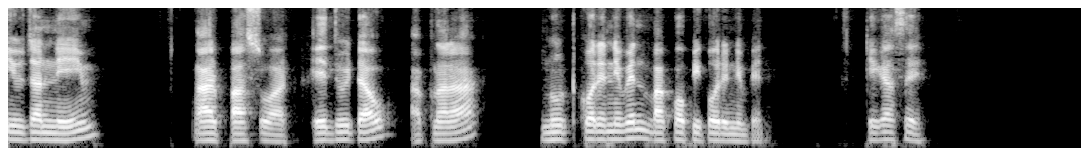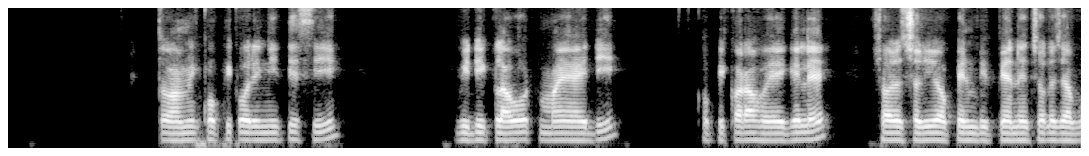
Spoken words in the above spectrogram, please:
ইউজার নেম আর পাসওয়ার্ড এই দুইটাও আপনারা নোট করে নেবেন বা কপি করে নেবেন, ঠিক আছে? তো আমি কপি করে নিতেছি। BD cloud my ID copy করা হয়ে গেলে সরাসরি ওপেন ভিপিএনে চলে যাব।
